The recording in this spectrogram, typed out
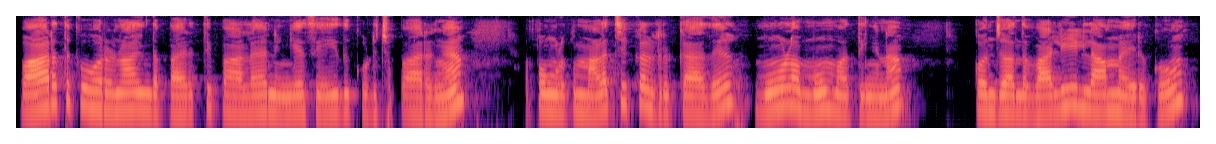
வாரத்துக்கு ஒரு நாள் இந்த பருத்தி பாலை நீங்கள் செய்து குடிச்சு பாருங்கள் அப்போ உங்களுக்கு மலச்சிக்கல் இருக்காது. மூலமும் பார்த்திங்கன்னா கொஞ்சம் அந்த வலி இல்லாமல் இருக்கும்.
